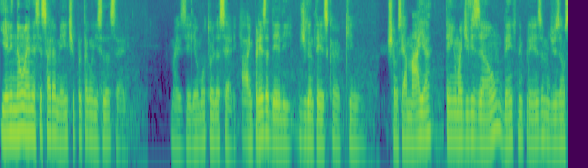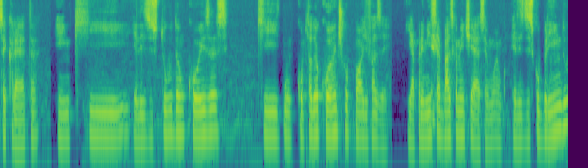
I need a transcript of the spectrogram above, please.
E ele não é necessariamente o protagonista da série. Mas ele é o motor da série. A empresa dele, gigantesca, que chama-se Amaya, tem uma divisão dentro da empresa, uma divisão secreta, em que eles estudam coisas que o computador quântico pode fazer. E a premissa é basicamente essa: é um- eles descobrindo.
